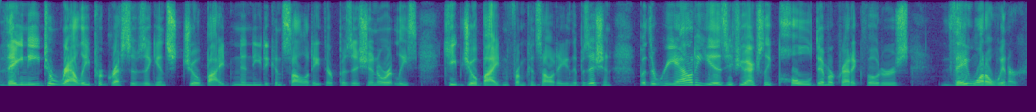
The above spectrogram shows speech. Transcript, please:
they need to rally progressives against Joe Biden and need to consolidate their position or at least keep Joe Biden from consolidating the position. But the reality is, if you actually poll Democratic voters, they want a winner.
